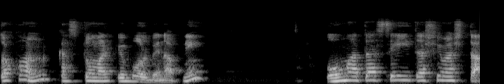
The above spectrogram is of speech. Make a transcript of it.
তখন কাস্টমারকে বলবেন আপনি, ও মাতা সেই ইতাশিমাস্তা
